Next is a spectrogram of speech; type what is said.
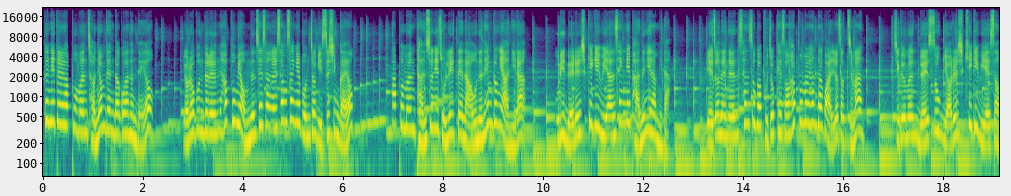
흔히들 하품은 전염된다고 하는데요. 여러분들은 하품이 없는 세상을 상상해 본 적 있으신가요? 하품은 단순히 졸릴 때 나오는 행동이 아니라 우리 뇌를 식히기 위한 생리 반응이랍니다. 예전에는 산소가 부족해서 하품을 한다고 알려졌지만 지금은 뇌 속 열을 식히기 위해서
